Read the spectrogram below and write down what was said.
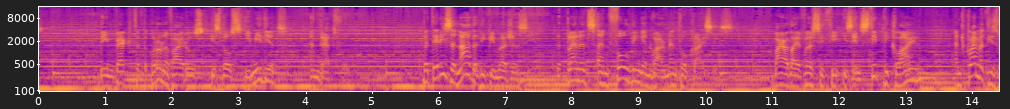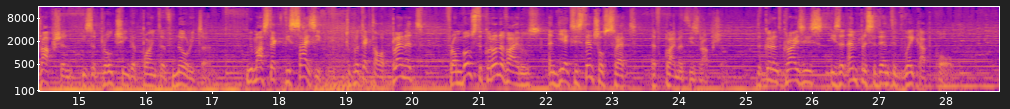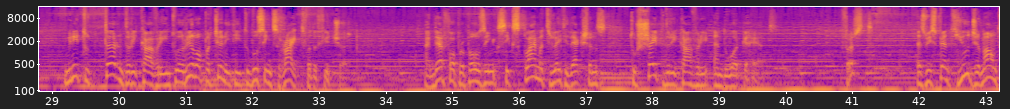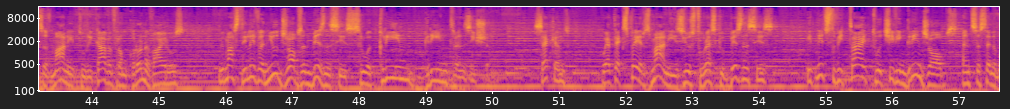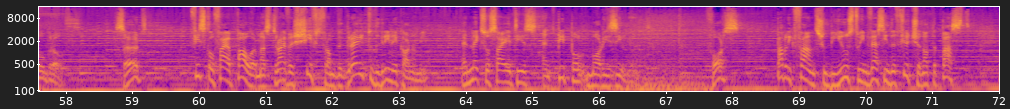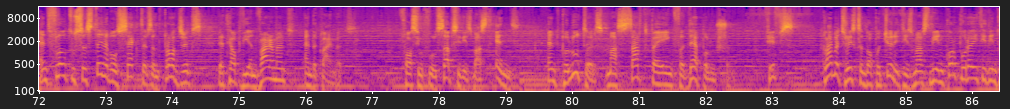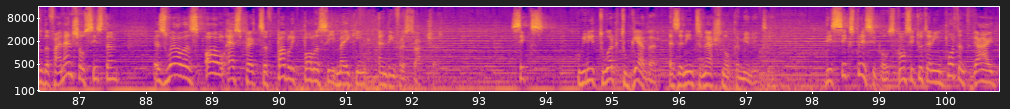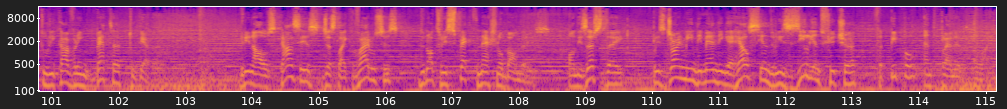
The impact of the coronavirus is both immediate and dreadful. But there is another deep emergency the planet's unfolding environmental crisis biodiversity is in steep decline, and climate disruption is approaching a point of no return. We must act decisively to protect our planet from both the coronavirus and the existential threat of climate disruption. The current crisis is an unprecedented wake up call. We need to turn the recovery into a real opportunity to do things right for the future. I'm therefore proposing six climate related actions to shape the recovery and the work ahead. First, as we spent huge amounts of money to recover from coronavirus, we must deliver new jobs and businesses through a clean, green transition. Second, where taxpayers' money is used to rescue businesses, it needs to be tied to achieving green jobs and sustainable growth. Third, fiscal firepower must drive a shift from the grey to the green economy and make societies and people more resilient. Fourth, Public funds should be used to invest in the future, not the past, and flow to sustainable sectors and projects that help the environment and the climate. Fossil fuel subsidies must end, and polluters must start paying for their pollution. Fifth, climate risks and opportunities must be incorporated into the financial system as well as all aspects of public policy making and infrastructure. Six, we need to work together as an international community. These six principles constitute an important guide to recovering better together. Greenhouse gases, just like viruses, do not respect national boundaries. On this Earth Day, please join me in demanding a healthy and resilient future for people and planet alike.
